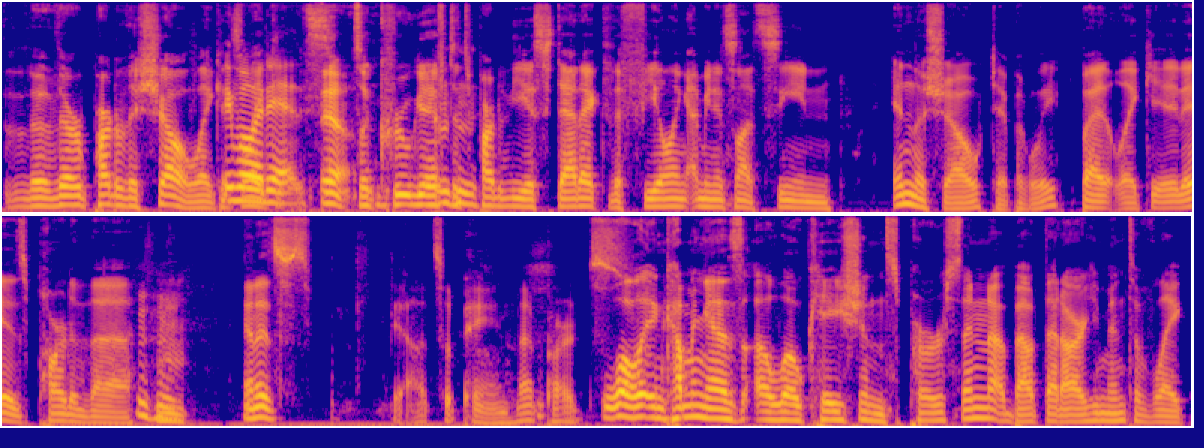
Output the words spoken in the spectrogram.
the they're part of the show. Like it's well, like, it is. Yeah. It's a crew gift. Mm-hmm. It's part of the aesthetic, the feeling. I mean, it's not seen in the show typically, but like it is part of the. Mm-hmm. And it's yeah, it's a pain. That part's Well, in coming as a locations person about that argument of like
